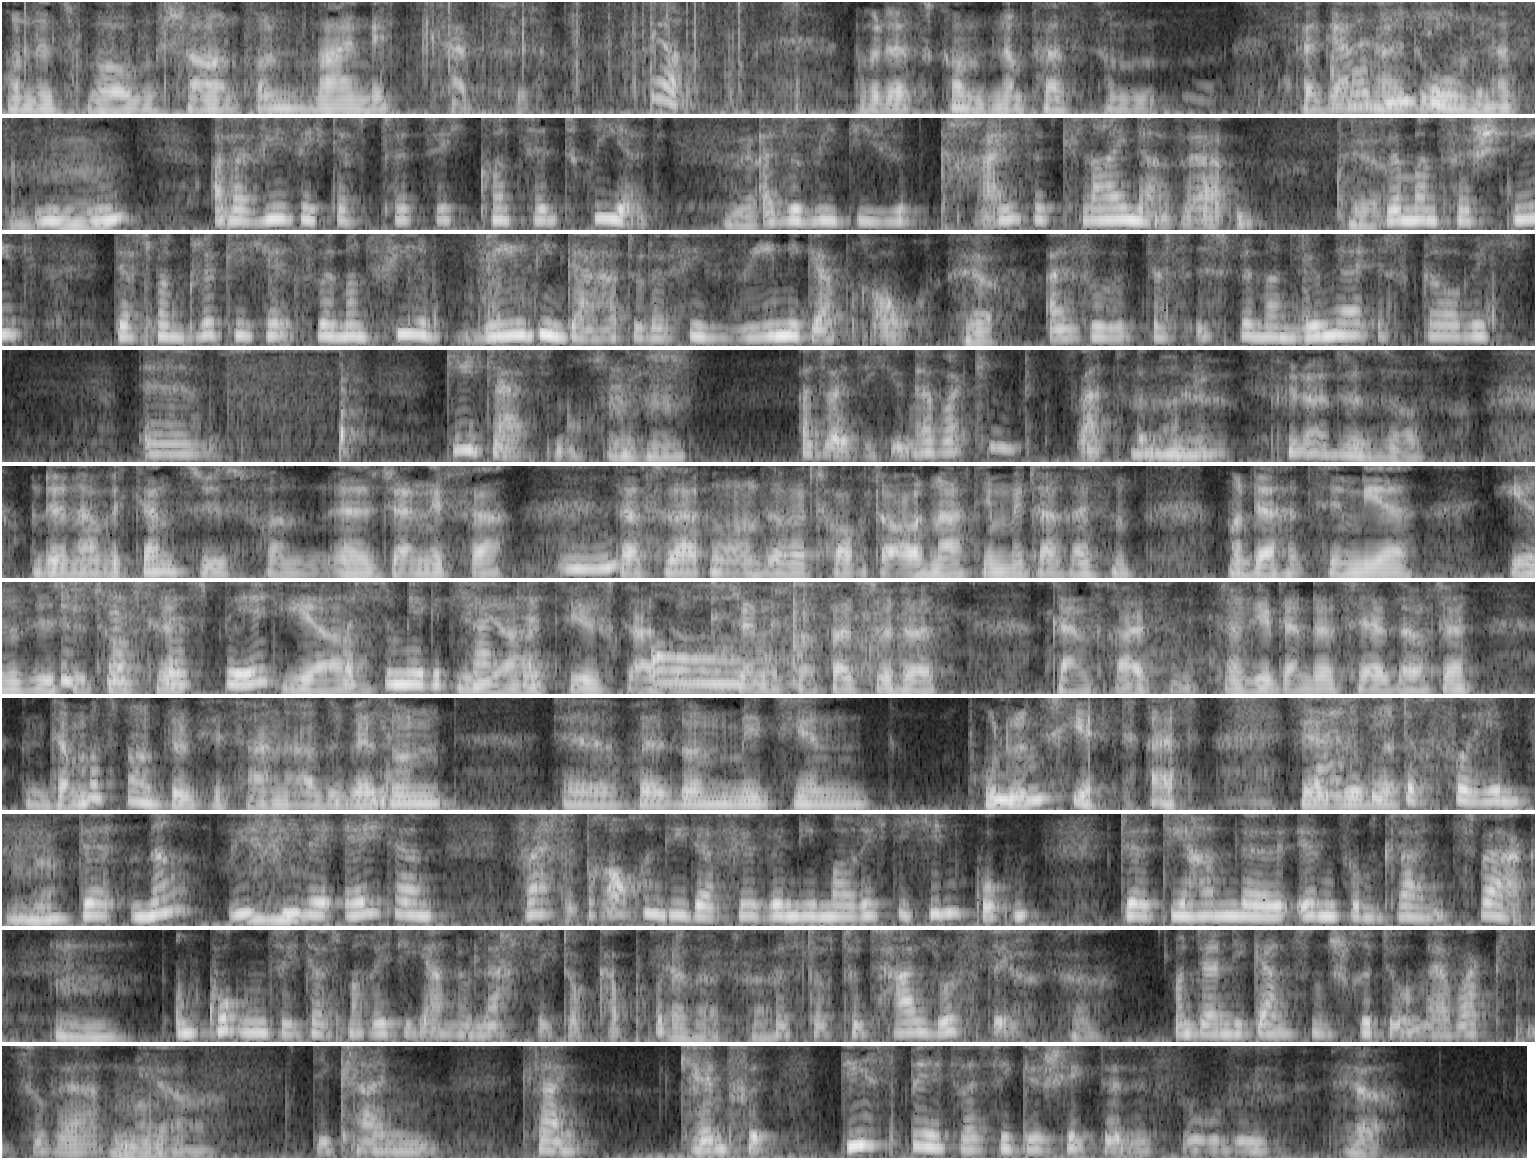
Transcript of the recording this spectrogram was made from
und ins Morgen schauen und meine Katze. Ja. Aber das kommt, ne? Passt. Vergangenheit ruhen lassen. Mhm. Aber wie sich das plötzlich konzentriert. Ja. Also wie diese Kreise kleiner werden. Ja. Wenn man versteht, dass man glücklicher ist, wenn man viel weniger hat oder viel weniger braucht. Ja. Also das ist, wenn man jünger ist, glaube ich, äh, geht das noch nicht. Also als ich jünger war, ging das einfach noch nicht. Ja, vielleicht ist es auch so. Und dann habe ich ganz süß von äh, Jennifer Mhm. das Lachen unserer Tochter auch nach dem Mittagessen. Und da hat sie mir ihre süße Ist das Tochter. das Bild, was du mir gezeigt ja, hast? Die ist, also Oh. Jennifer, falls du hörst, ganz reizend. Da geht dann das Herz auf der. Da muss man glücklich sein. ne? Also wer so ein, äh, wer so ein Mädchen produziert hat, wer Sagte ich doch vorhin. Ne? Der, ne? Wie viele Eltern, was brauchen die dafür, wenn die mal richtig hingucken? Der, die haben da irgend so einen kleinen Zwerg und gucken sich das mal richtig an. Du lachst dich doch kaputt. Ja, na klar. Das ist doch total lustig. klar. Und dann die ganzen Schritte, um erwachsen zu werden. Ja. Die kleinen, kleinen Kämpfe. Dieses Bild, was sie geschickt hat, ist so süß. Ja.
